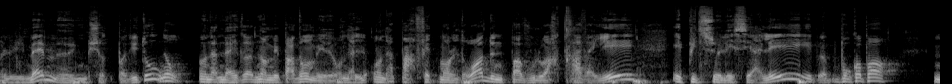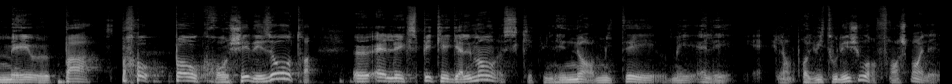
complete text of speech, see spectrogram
lui-même, euh, il me choque pas du tout. Non. On a, non, mais pardon, mais on a, on a parfaitement le droit de ne pas vouloir travailler et puis de se laisser aller. et, pourquoi pas? Mais euh, pas, pas, au, pas au crochet des autres. Euh, elle explique également, ce qui est une énormité, mais elle, est, elle en produit tous les jours. Franchement, elle est,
